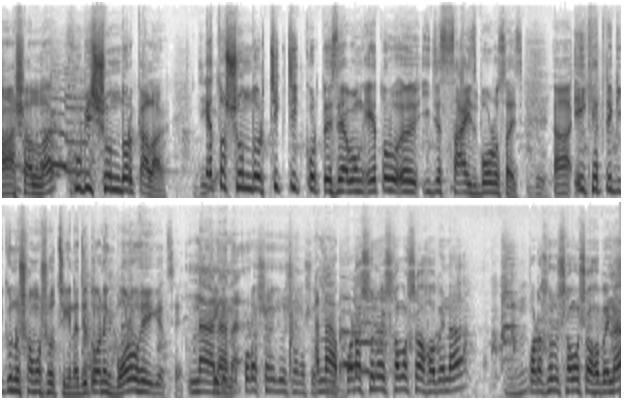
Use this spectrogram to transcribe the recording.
মাশাল্লাহ খুবই সুন্দর কালার। এত সুন্দর চিকচিক করতেছে এবং এত এই যে সাইজ বড় সাইজ এই ক্ষেত্রে কি কোনো সমস্যা হচ্ছে কিনা? যেহেতু অনেক বড় হয়ে গেছে না, না, না। প্রোডাকশনে কোনো সমস্যা না? পড়াশোনার সমস্যা হবে না। পড়াশোনার সমস্যা হবে না।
